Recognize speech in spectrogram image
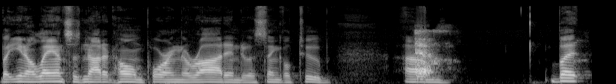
But you know, Lance is not at home pouring the rod into a single tube. Um, yeah. But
